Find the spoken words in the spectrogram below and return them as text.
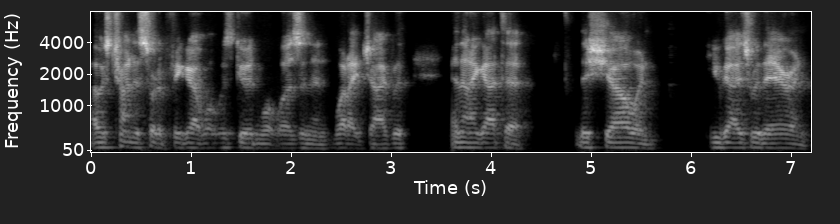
I was trying to sort of figure out what was good and what wasn't and what I jived with. And then I got to this show and you guys were there and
